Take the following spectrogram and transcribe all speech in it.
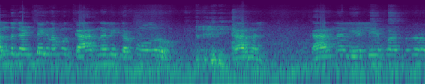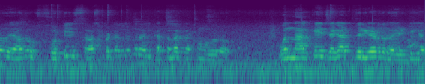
ಒಂದು ಗಂಟೆಗೆ ನಮ್ಮ ಕಾರ್ನಲ್ಲಿ ಕರ್ಕೊಂಡು ಹೋದ್ರು. ಕಾರ್ನಲ್ಲಿ ಕಾರ್ನಲ್ಲಿ ಎಲ್ಲಿಯಪ್ಪ ಅಂತಂದ್ರೆ ಅವ್ರು ಯಾವುದೋ ಫೋರ್ಟೀಸ್ ಹಾಸ್ಪಿಟಲ್ ಅಂದ್ರೆ ಅಲ್ಲಿ ಕತ್ತಲ ಕರ್ಕೊಂಡು ಹೋದ್ರು ಒಂದು ನಾಲ್ಕೈದು ಜಾಗ ತಿರುಗಾಡಿದ್ರು ಎಂಟಿಗೆ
